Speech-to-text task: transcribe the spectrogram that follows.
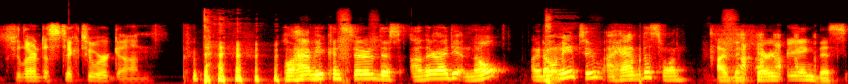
She learned to stick to her gun. well, have you considered this other idea? Nope, I don't need to. I have this one. I've been carrying this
